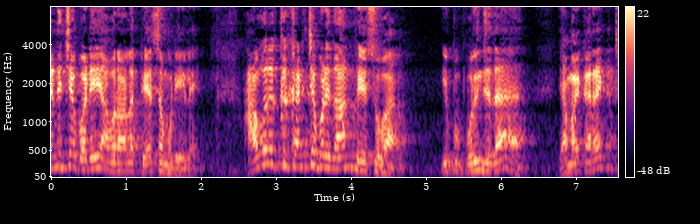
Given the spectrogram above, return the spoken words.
நினைச்சபடி அவரால் பேச முடியல. அவருக்கு கடிச்சபடி தான் பேசுவார். இப்போ புரிஞ்சுதா? எம் ஐ கரெக்ட்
